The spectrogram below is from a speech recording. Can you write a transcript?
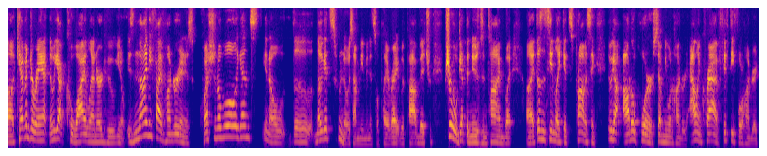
Uh, Kevin Durant. Then we got Kawhi Leonard, who you know is 9,500 and is questionable against you know the Nuggets. Who knows how many minutes he'll play, right? With Popovich, I'm sure we'll get the news in time, but uh, it doesn't seem like it's promising. Then we got Otto Porter, 7,100, Allen Crabbe, 5,400,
